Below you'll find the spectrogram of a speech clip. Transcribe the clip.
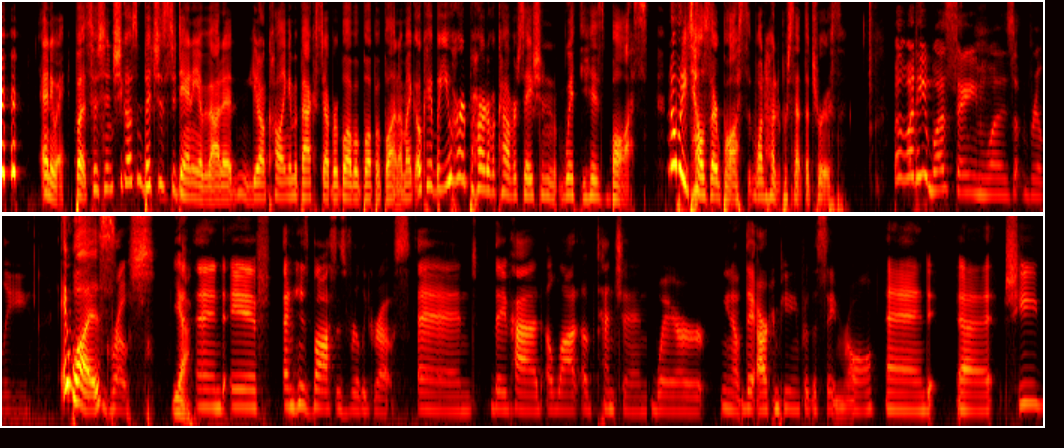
anyway, but so since she goes and bitches to Danny about it, you know, calling him a backstabber, blah blah blah blah blah, and I'm like, okay, but you heard part of a conversation with his boss. Nobody tells their boss 100% the truth. But what he was saying was really It was. gross. Yeah. And if and his boss is really gross. And they've had a lot of tension where, you know, they are competing for the same role. And uh she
